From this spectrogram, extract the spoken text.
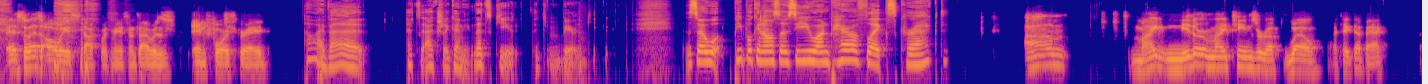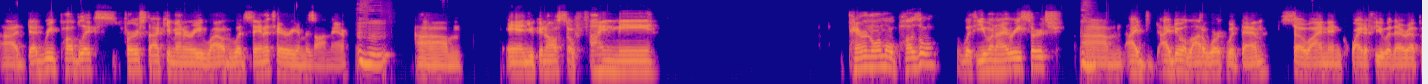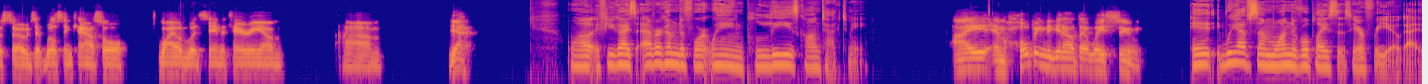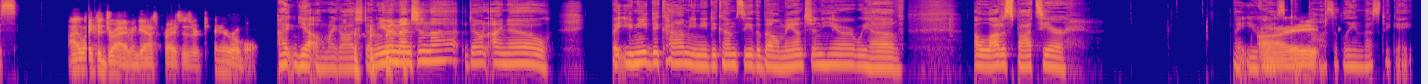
And so that's always stuck with me since I was in fourth grade. oh, I bet. That's actually kind of that's cute. It's very cute. So people can also see you on Paraflix, correct? Um, my neither of my teams are up. Well, I take that back. Uh, Dead Republic's first documentary, Wildwood Sanitarium, is on there. Mm-hmm. Um, and you can also find me Paranormal Puzzle with you and I research Mhm. Um, I I do a lot of work with them, so I'm in quite a few of their episodes at Wilson Castle, Wildwood Sanitarium. Um, yeah, Well, if you guys ever come to Fort Wayne, please contact me. I am hoping to get out that way soon. It we have some wonderful places here for you guys. I like to drive, and gas prices are terrible. I yeah, oh my gosh, don't even mention that. Don't I know. But you need to come. You need to come see the Bell Mansion here. We have a lot of spots here that you guys I- could possibly investigate.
